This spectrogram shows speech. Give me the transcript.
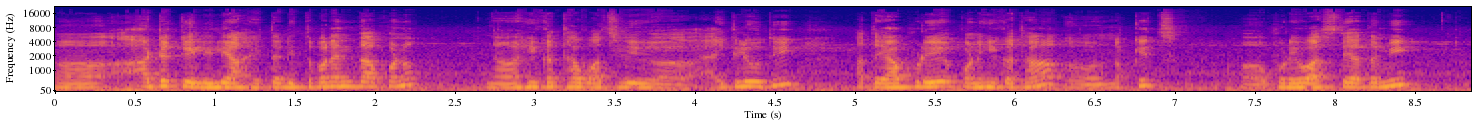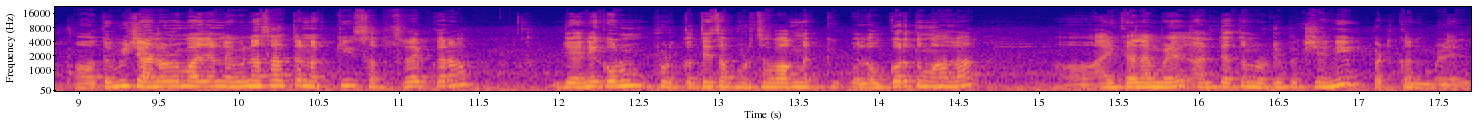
अटक केलेली आहे. तर इथपर्यंत आपण ही कथा वाचली ऐकली होती. आता यापुढे पण ही कथा नक्कीच पुढे वाचते. आता मी तुम्ही चॅनलवर माझ्या नवीन असाल तर नक्की सबस्क्राईब करा. जेणेकरून पुढ कथेचा पुढचा भाग नक्की लवकर तुम्हाला ऐकायला मिळेल आणि त्याचं नोटिफिकेशनही पटकन मिळेल.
